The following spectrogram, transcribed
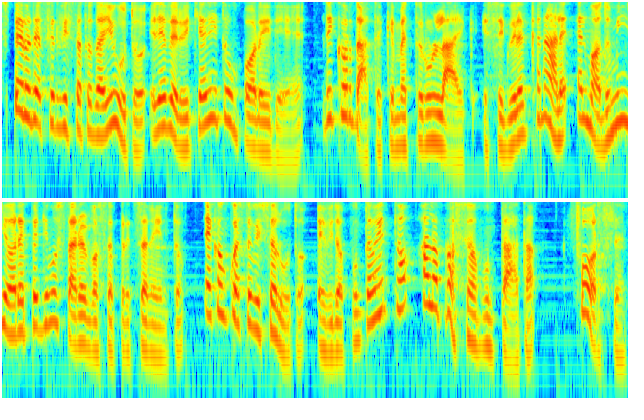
Spero di esservi stato d'aiuto e di avervi chiarito un po' le idee. Ricordate che mettere un like e seguire il canale è il modo migliore per dimostrare il vostro apprezzamento. E con questo vi saluto e vi do appuntamento alla prossima puntata. Forse.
